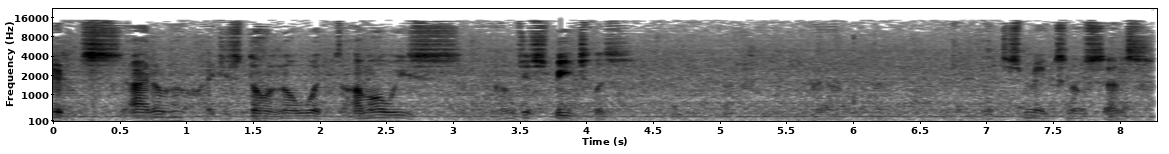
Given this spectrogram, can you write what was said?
It's. I don't know. I just don't know what. I'm always. I'm just speechless. It just makes no sense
